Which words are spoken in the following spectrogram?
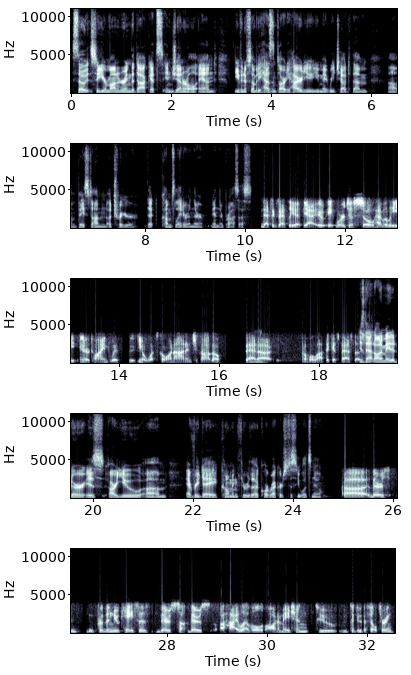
So, so you're monitoring the dockets in general, and even if somebody hasn't already hired you, you may reach out to them um, based on a trigger that comes later in their in their process. That's exactly it. Yeah, it, it, we're just so heavily intertwined with you know what's going on in Chicago that mm-hmm. uh, a whole lot that gets past us. Is that automated, or is are you um, every day combing through the court records to see what's new? Uh, there's for the new cases, there's some, there's a high level of automation to to do the filtering.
